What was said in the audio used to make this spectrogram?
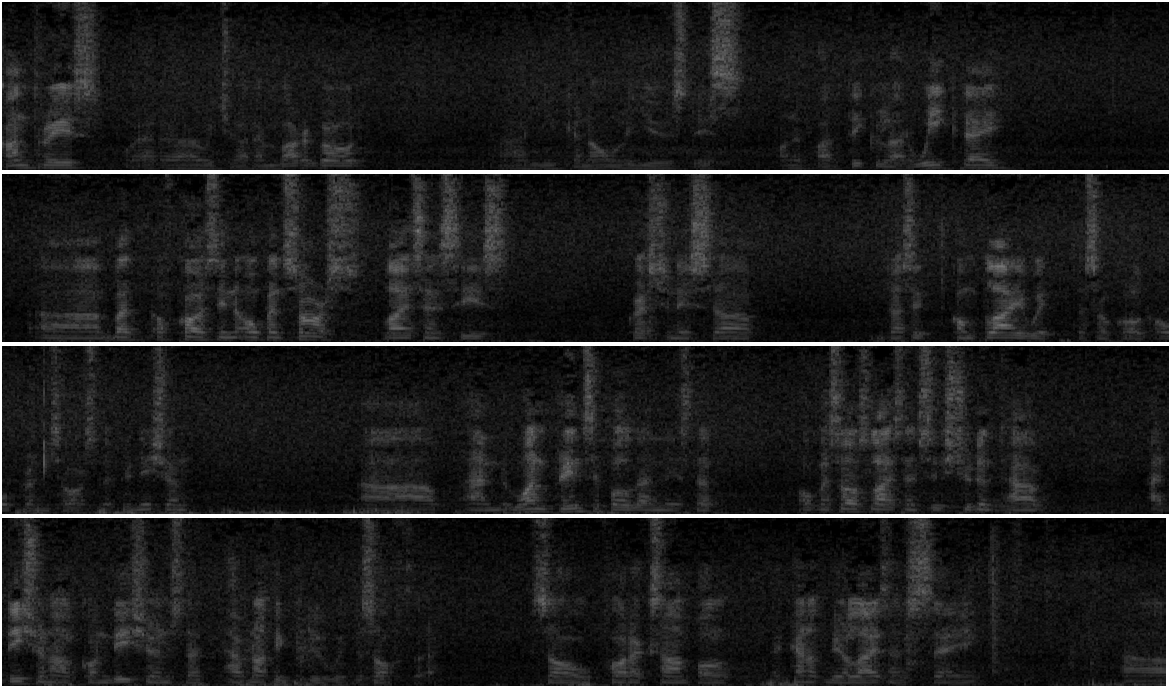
countries where, uh, which are embargoed. Uh, you can only use this on a particular weekday. Uh, but of course in open source licenses, question is uh, does it comply with the so-called open source definition? Uh, and one principle then is that open source licenses shouldn't have additional conditions that have nothing to do with the software. So, for example, there cannot be a license saying uh,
